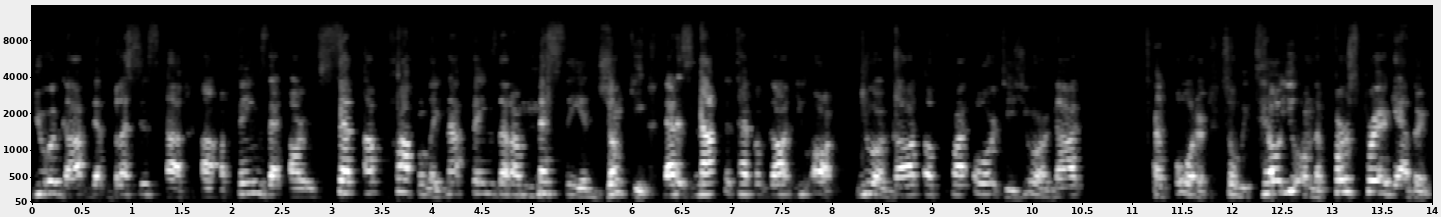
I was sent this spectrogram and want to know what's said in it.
You are a God that blesses uh, uh, uh, things that are set up properly, not things that are messy and junky. That is not the type of God you are. You are a God of priorities. You are a God of order. So we tell you on the first prayer gathering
